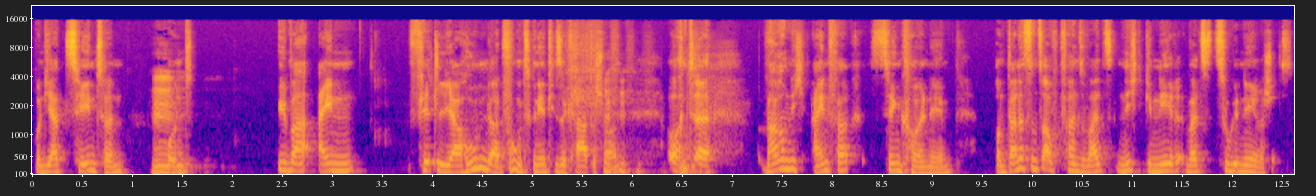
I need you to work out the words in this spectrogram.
und Jahrzehnten hm. und über ein Vierteljahrhundert funktioniert diese Karte schon. und äh, warum nicht einfach Sinkhole nehmen? Und dann ist uns aufgefallen, so, weil es nicht weil es zu generisch ist,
